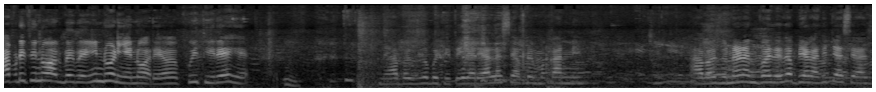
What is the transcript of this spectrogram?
આપણીથી નો આગળ ઈંડોણીએ નો રે હવે ફૂઈથી રહે ને આ બાજુ બધી તૈયારી હાલે છે આપણે મકાનની. આ બાજુ નણંદ ભાઈ તો ભેગા થઈ જશે આજ.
